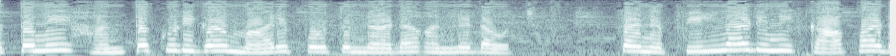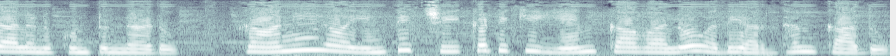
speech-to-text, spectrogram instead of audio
అతనే హంతకుడిగా మారిపోతున్నాడా అన్న డౌట్ తన పిల్లాడిని కాపాడాలనుకుంటున్నాడు. కానీ ఆ ఇంటి చీకటికి ఏం కావాలో అది అర్థం కాదు.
